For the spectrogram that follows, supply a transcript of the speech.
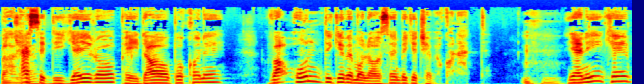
بله. کس دیگری رو پیدا بکنه و اون دیگه به مولا حسین بگه چه بکند. یعنی که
